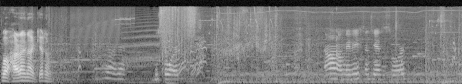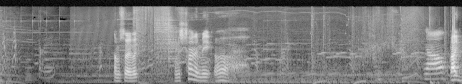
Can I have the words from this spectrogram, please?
Well, how did I not get him? No idea. His sword. I don't know, maybe since he has a sword. I'm sorry, but I'm just trying to make. Oh. No. I,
